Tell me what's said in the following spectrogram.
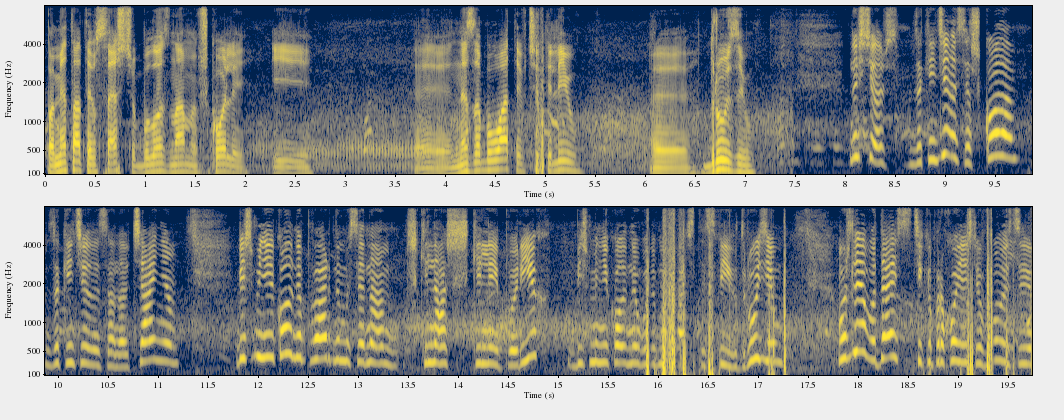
пам'ятати все, що було з нами в школі, і е, не забувати вчителів, е, друзів. Ну що ж, закінчилася школа, закінчилося навчання. Більш ми ніколи не повернемося на наш шкільний поріг, більш ми ніколи не будемо бачити своїх друзів. Можливо, десь тільки проходячи вулицею,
